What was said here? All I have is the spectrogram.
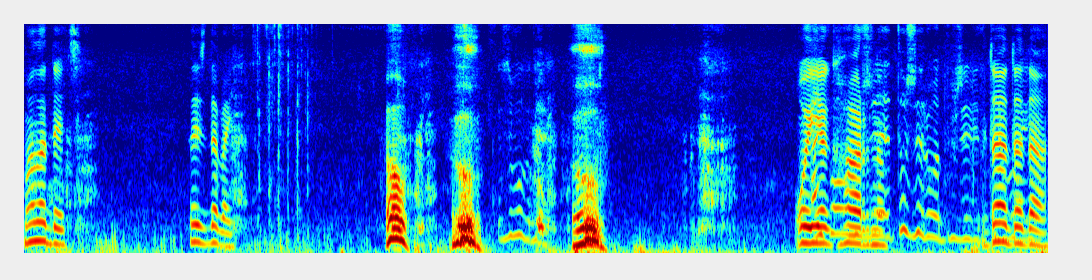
Молодець. Десь давай. Оу! Звук де. Ой, як гарно. Вже, дуже рот вже відкриває. Да, да, да.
